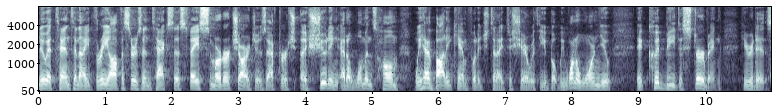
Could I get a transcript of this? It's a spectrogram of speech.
New at 10 tonight, three officers in Texas face murder charges after a shooting at a woman's home. We have body cam footage tonight to share with you, but we want to warn you it could be disturbing. Here it is.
